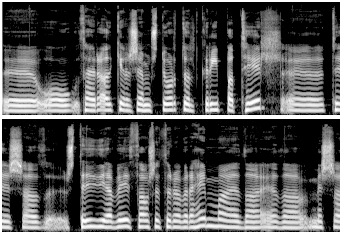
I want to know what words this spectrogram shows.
Uh, og það er aðgerið sem stjórnvöld grýpa til uh, til þess að styðja við þá sem þurfa að vera heima eða, eða missa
